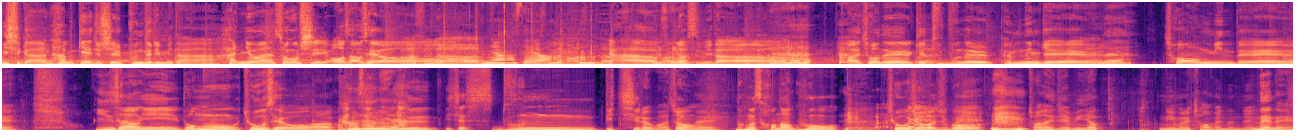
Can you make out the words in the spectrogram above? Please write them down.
이 시간 함께 해주실 분들입니다. 한요한 소금 씨, 어서 오세요. 반갑습니다. 안녕하세요. 반갑습니다. 반갑습니다. 야 반갑습니다. 아 저는 이렇게 네. 두 분을 뵙는 게 네. 처음인데 인상이 너무 좋으세요. 아, 감사합니다. 그 이제 스- 눈빛이라고 하죠. 네. 너무 선하고 좋으셔가지고 저는 이제 민혁 님을 처음 뵀는데, 네네.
